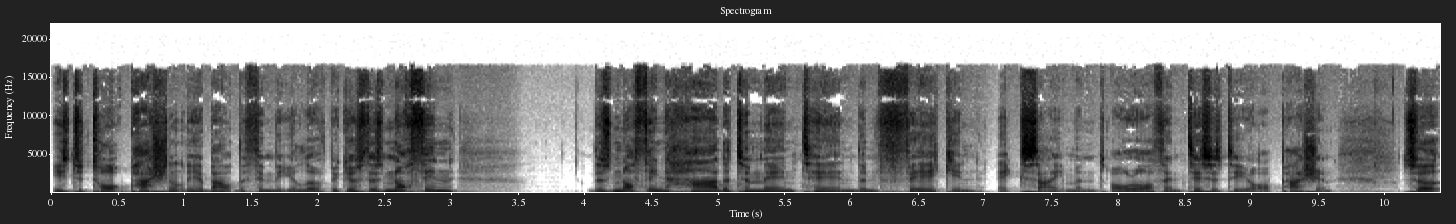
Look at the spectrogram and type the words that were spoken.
is to talk passionately about the thing that you love because there's nothing there's nothing harder to maintain than faking excitement or authenticity or passion. So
